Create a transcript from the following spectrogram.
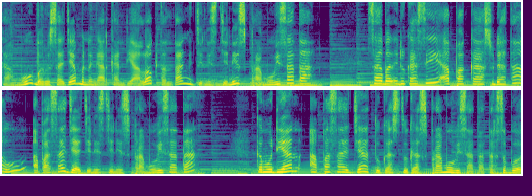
kamu baru saja mendengarkan dialog tentang jenis-jenis pramu wisata. Sahabat edukasi, apakah sudah tahu apa saja jenis-jenis pramu wisata? Kemudian, apa saja tugas-tugas pramu wisata tersebut?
